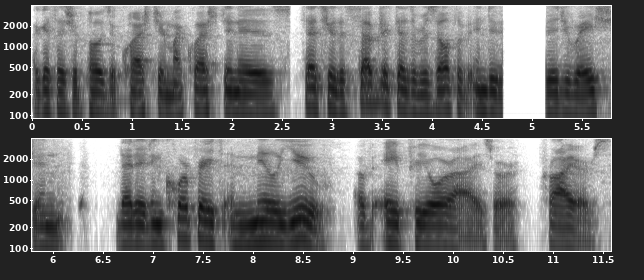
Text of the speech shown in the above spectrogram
I guess I should pose a question. My question is says here the subject as a result of individuation that it incorporates a milieu of a prioris or priors.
